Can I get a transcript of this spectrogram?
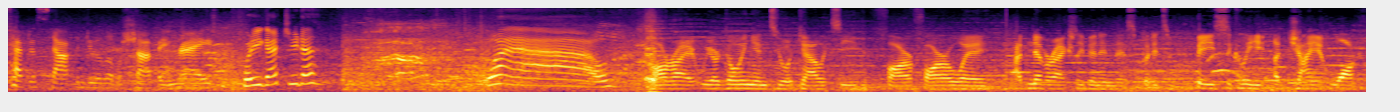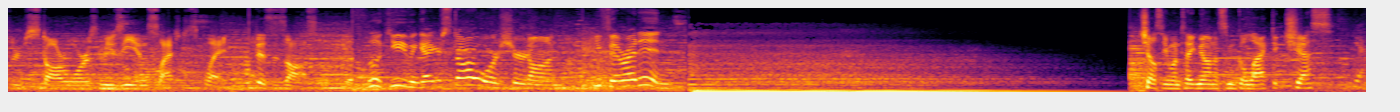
have to stop and do a little shopping, right? What do you got, Judah? Wow. All right, we are going into a galaxy far, far away. I've never actually been in this, but it's basically a giant walk-through Star Wars museum slash display. This is awesome. Look, you even got your Star Wars shirt on. You fit right in. Chelsea, you want to take me on some galactic chess? Yes.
